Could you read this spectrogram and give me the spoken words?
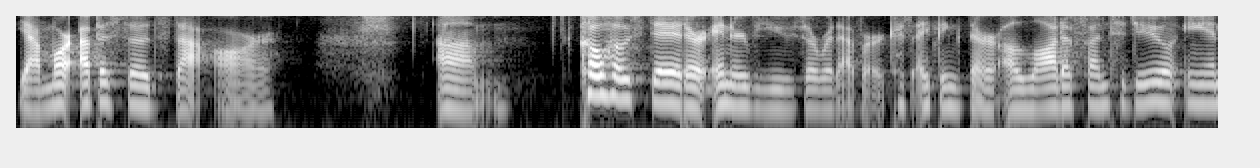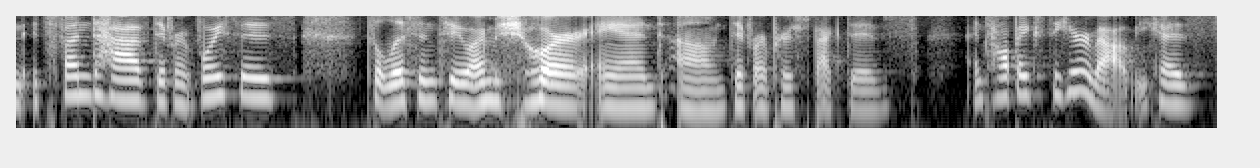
yeah, more episodes that are um, co-hosted or interviews or whatever because I think they're a lot of fun to do. And it's fun to have different voices to listen to, I'm sure, and um, different perspectives and topics to hear about because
